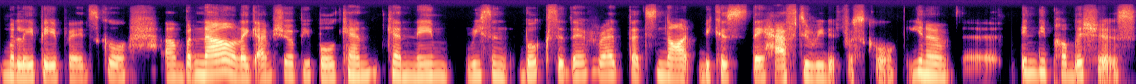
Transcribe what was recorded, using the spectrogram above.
Malay paper in school. Um, but now, like I'm sure people can can name recent books that they've read. That's not because they have to read it for school. You know, uh, indie publishers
